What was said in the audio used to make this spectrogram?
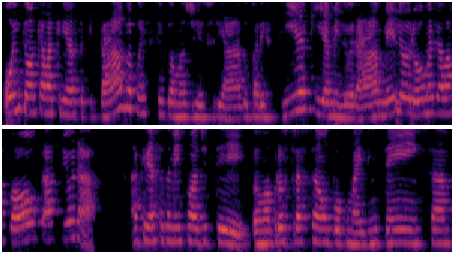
Ou então aquela criança que estava com esses sintomas de resfriado, parecia que ia melhorar, melhorou, mas ela volta a piorar. A criança também pode ter uma prostração um pouco mais intensa,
